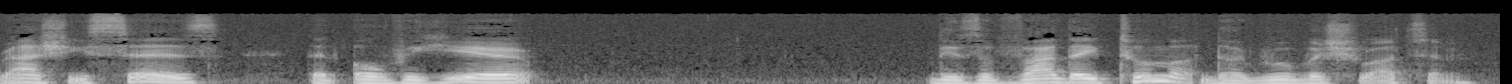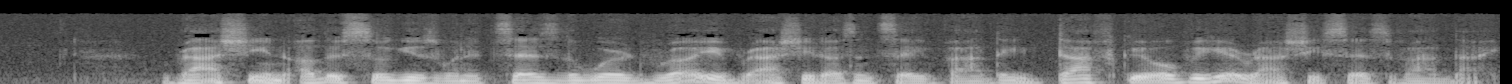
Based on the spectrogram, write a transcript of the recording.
Rashi says that over here there's a Vadei Tuma, the Ruba Shratzim. Rashi and other sugis, when it says the word Roiv, Rashi doesn't say Vadei. Dafke over here, Rashi says Vadei.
